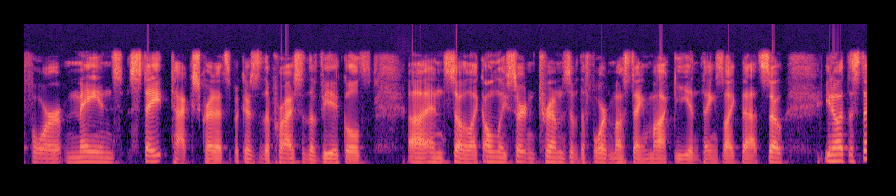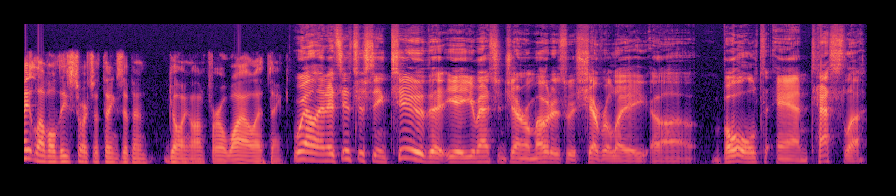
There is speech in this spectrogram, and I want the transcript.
for Maine's state tax credits because of the price of the vehicles, uh, and so like only certain trims of the Ford Mustang Mach-E and things like that. So, you know, at the state level, these sorts of things have been going on for a while, I think. Well, and it's interesting too that yeah, you mentioned General Motors with Chevrolet uh, Bolt and Tesla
